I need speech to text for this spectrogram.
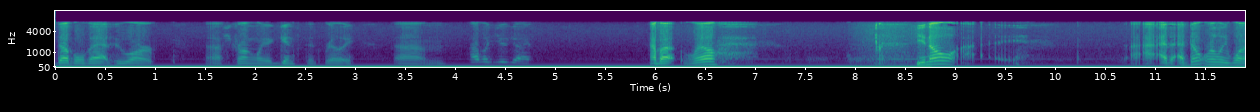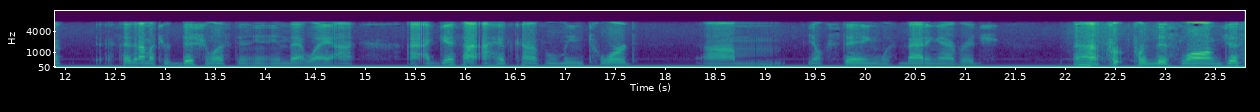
double that who are uh, strongly against it. Really. Um, How about you guys? How about well, you know, I, I, I don't really want to say that I'm a traditionalist in, in, in that way. I I guess I, I have kind of leaned toward um, you know staying with batting average uh, for for this long. Just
